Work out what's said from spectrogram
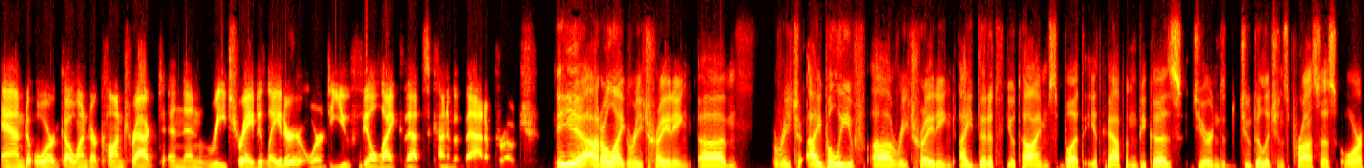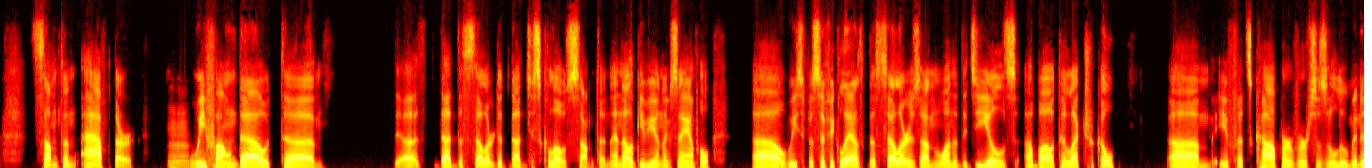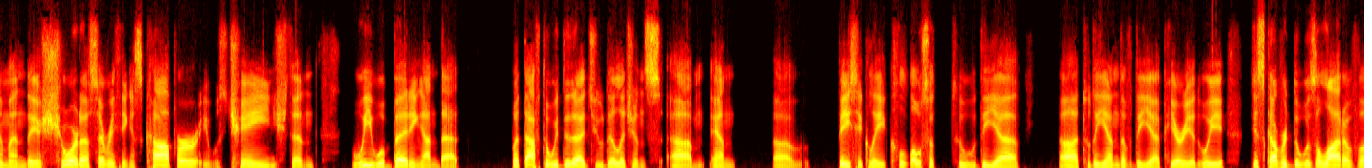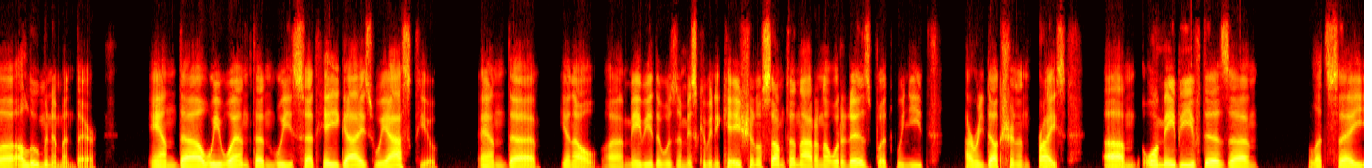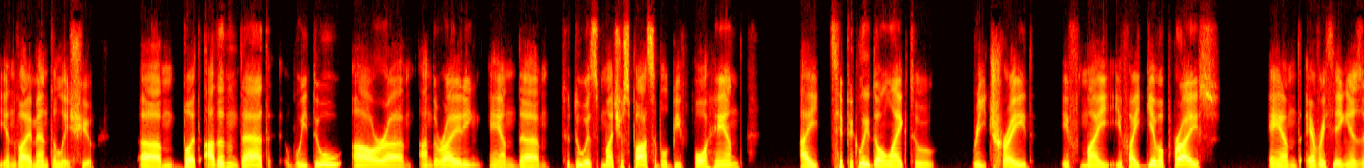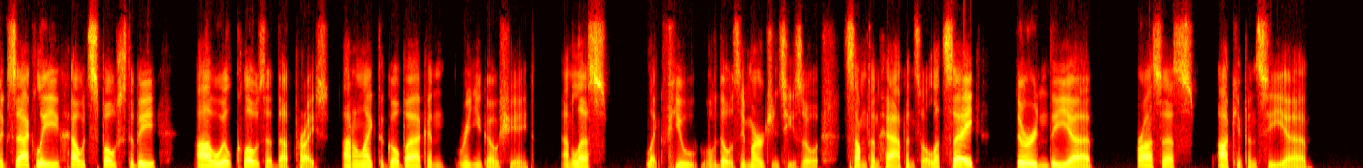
and or go under contract and then retrade later, or do you feel like that's kind of a bad approach? Yeah, I don't like retrading. Um, ret I believe uh, retrading, I did it a few times, but it happened because during the due diligence process or something after, Hmm. we found out uh, uh, that the seller did not disclose something. And I'll give you an example. Uh, we specifically asked the sellers on one of the deals about electrical, um, if it's copper versus aluminum, and they assured us everything is copper, it was changed, and we were betting on that. But after we did our due diligence um, and uh, basically closer to the uh, uh, to the end of the uh, period, we discovered there was a lot of uh, aluminum in there. And uh, we went and we said, hey guys, we asked you. And, uh, you know, uh, maybe there was a miscommunication or something. I don't know what it is, but we need a reduction in price. Um, or maybe if there's, a let's say, environmental issue. Um, but other than that, we do our um, underwriting and um, to do as much as possible beforehand. I typically don't like to retrade if my if I give a price and everything is exactly how it's supposed to be, I will close at that price. I don't like to go back and renegotiate unless like few of those emergencies or something happens. So let's say during the uh, process occupancy, uh,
